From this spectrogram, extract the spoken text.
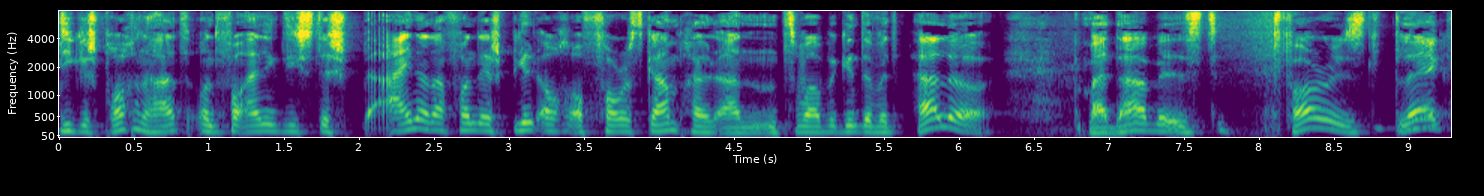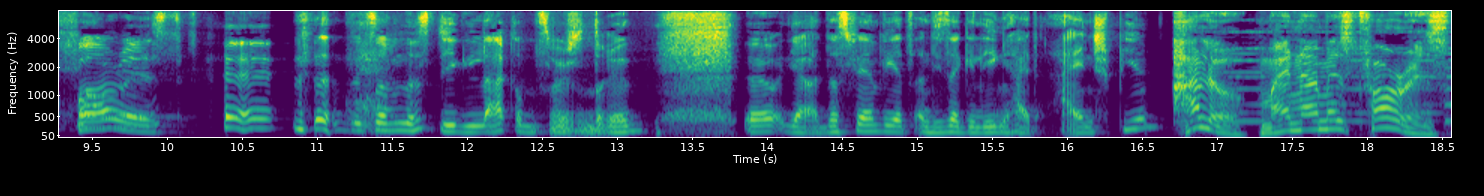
die gesprochen hat und vor allen Dingen die, der, einer davon, der spielt auch auf Forrest Gump halt an und zwar beginnt er mit Hallo, mein Name ist Forrest, Black Forest. mit so einem lustigen Lachen zwischendrin. Äh, ja, das werden wir jetzt an dieser Gelegenheit einspielen. Hallo, mein Name ist Forrest,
